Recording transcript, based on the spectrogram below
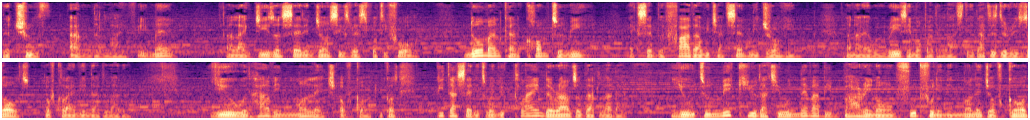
the truth, and the life. Amen. And like Jesus said in John 6, verse 44, no man can come to me except the Father which had sent me draw him, and I will raise him up at the last day. That is the result of climbing that ladder. You will have a knowledge of God because Peter said it when you climb the rounds of that ladder, you to make you that you will never be barren or unfruitful in the knowledge of God.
